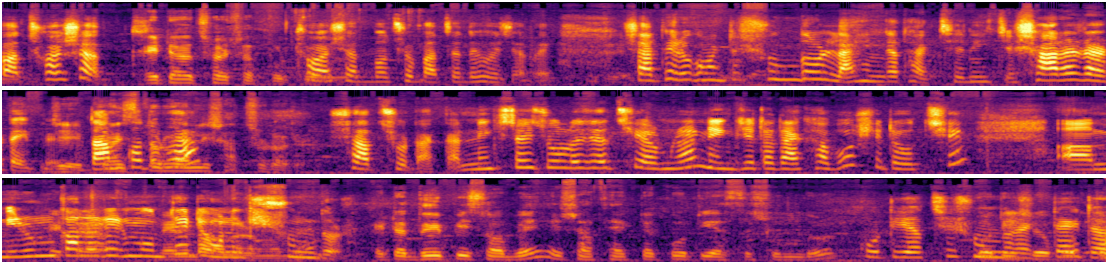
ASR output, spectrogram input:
পাঁচ ছয় সাত? এটা ছয় সাত ফুট ছয় সাত বছর বাচ্চাদের হয়ে যাবে। সাথে এরকম একটা সুন্দর লেহেঙ্গা থাকছে নিচে সারারা টাইপের দাম কত 700 টাকা। সাতশো টাকা। নেক্সটটাই চলে যাচ্ছি আমরা। নেক্সট যেটা দেখাবো সেটা হচ্ছে মেরুন কালারের মধ্যে এটা অনেক সুন্দর। এটা দুই পিস হবে এর সাথে একটা কোটি আছে সুন্দর। কোটি আছে সুন্দর একটা এটা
